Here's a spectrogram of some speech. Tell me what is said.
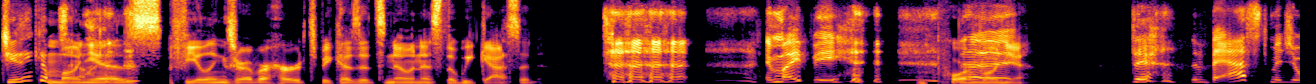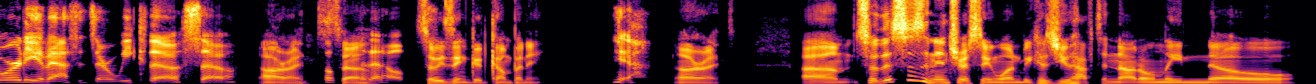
Do you think ammonia's feelings are ever hurt because it's known as the weak acid? it might be. Poor the, ammonia. The, the vast majority of acids are weak, though. So, all right. So, that helps. so he's in good company. Yeah. All right. Um, so this is an interesting one because you have to not only know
